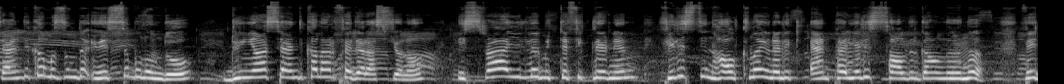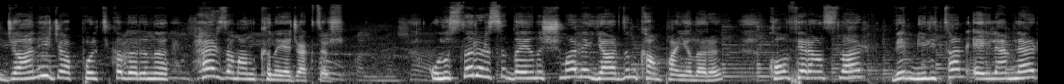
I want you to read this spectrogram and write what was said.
Sendikamızın da üyesi bulunduğu Dünya Sendikalar Federasyonu, İsrail ve müttefiklerinin Filistin halkına yönelik emperyalist saldırganlığını ve canice politikalarını her zaman kınayacaktır. Uluslararası dayanışma ve yardım kampanyaları, konferanslar ve militan eylemler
